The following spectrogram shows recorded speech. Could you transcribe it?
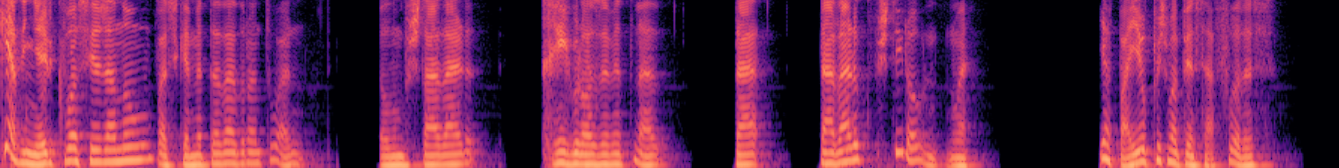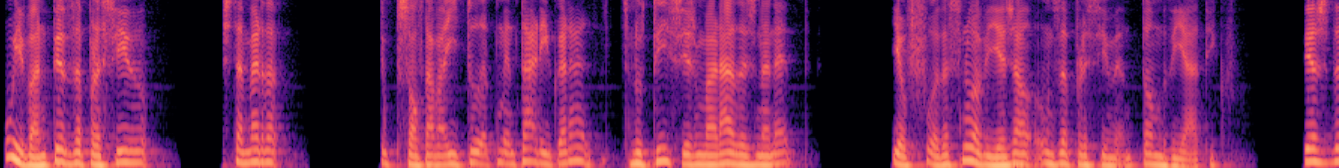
Que é dinheiro que vocês andam basicamente a dar durante o ano. Ele não vos está a dar rigorosamente nada. Está, está a dar o que vos tirou, não é? E pá, eu pus-me a pensar, foda-se. O Ivan ter desaparecido esta merda. O pessoal estava aí tudo a comentar e o caralho. Notícias maradas na net. E eu, foda-se, não havia já um desaparecimento tão mediático desde,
